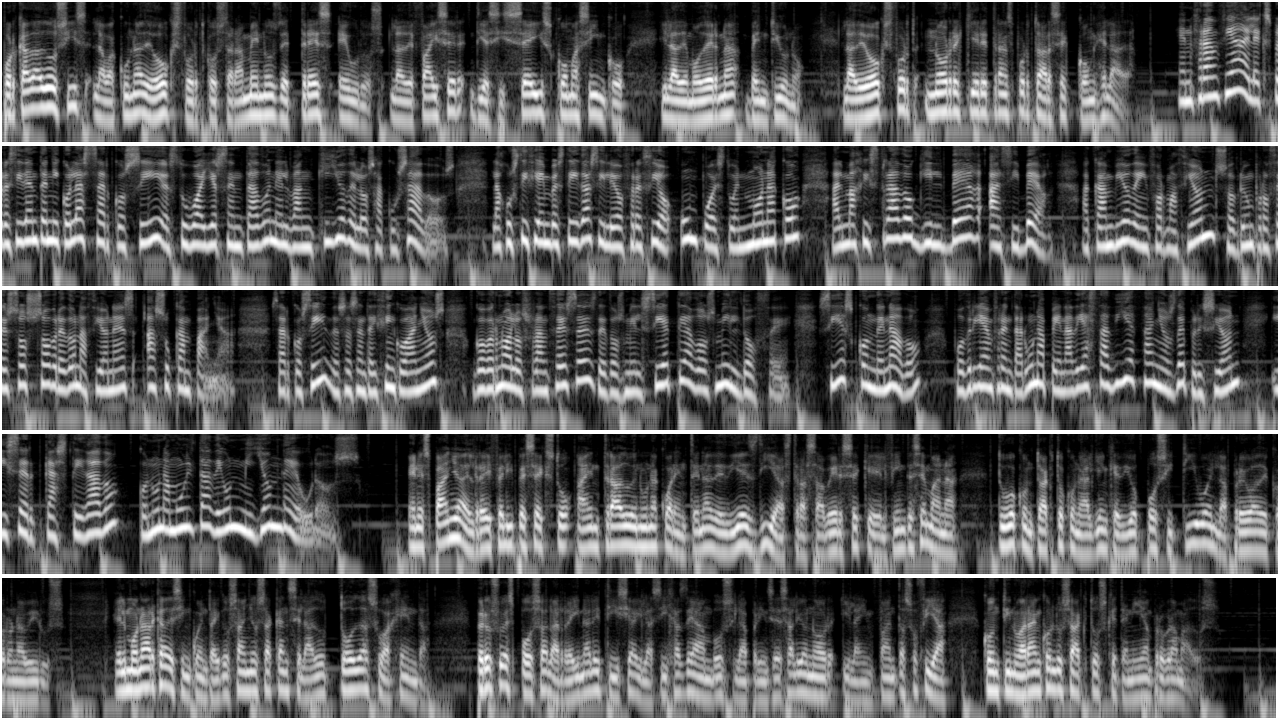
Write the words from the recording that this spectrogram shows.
Por cada dosis, la vacuna de Oxford costará menos de 3 euros, la de Pfizer 16,5 y la de Moderna 21. La de Oxford no requiere transportarse congelada. En Francia, el expresidente Nicolas Sarkozy estuvo ayer sentado en el banquillo de los acusados. La justicia investiga si le ofreció un puesto en Mónaco al magistrado Gilbert Asibert a cambio de información sobre un proceso sobre donaciones a su campaña. Sarkozy, de 65 años, gobernó a los franceses de 2007 a 2012. Si es condenado, podría enfrentar una pena de hasta 10 años de prisión y ser castigado con una multa de un millón de euros. En España, el rey Felipe VI ha entrado en una cuarentena de 10 días tras saberse que el fin de semana tuvo contacto con alguien que dio positivo en la prueba de coronavirus. El monarca de 52 años ha cancelado toda su agenda, pero su esposa, la reina Leticia, y las hijas de ambos, la princesa Leonor y la infanta Sofía, continuarán con los actos que tenían programados.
